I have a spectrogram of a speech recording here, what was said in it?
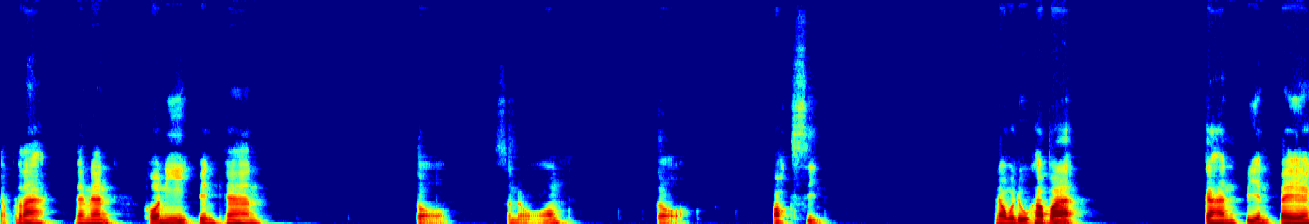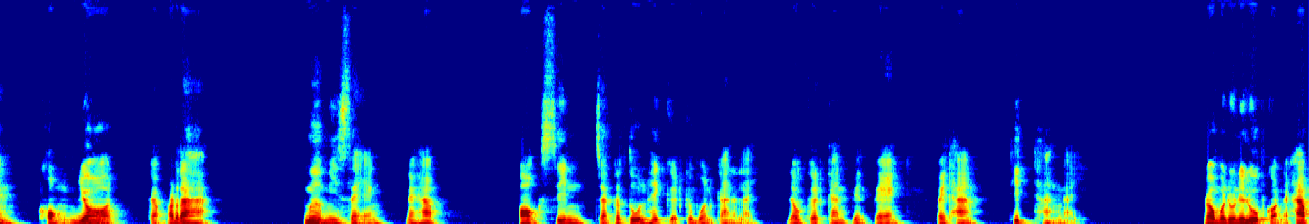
กับราก ดังนั้นข้อนี้เป็นการตอบสนองต่อออกซิน เรามาดูครับว่า การเปลี่ยนแปลงของยอดกับราก เมื่อมีแสงนะครับออกซินจะกระตุ้นให้เกิดกระบวนการอะไร แล้วเกิดการเปลี่ยนแปลงไปทางทิศทางไหน เรามาดูในรูปก่อนนะครับ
